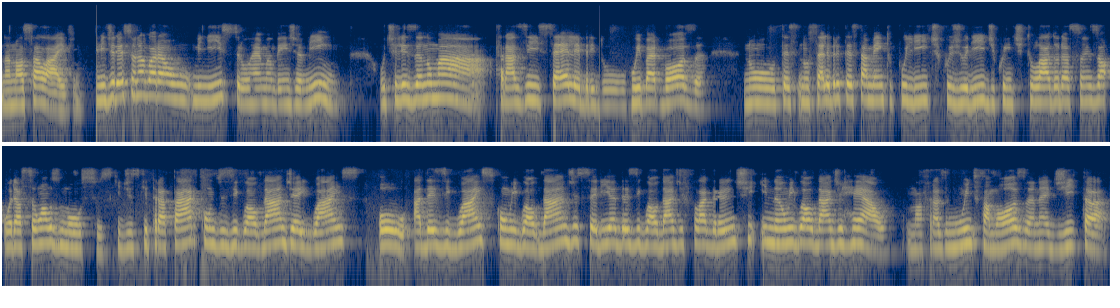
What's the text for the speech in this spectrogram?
na nossa live. Me direciono agora ao ministro Herman Benjamin, utilizando uma frase célebre do Rui Barbosa, no, no célebre testamento político jurídico intitulado Orações, Oração aos Moços, que diz que tratar com desigualdade a iguais ou a desiguais com igualdade seria desigualdade flagrante e não igualdade real. Uma frase muito famosa, né, dita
